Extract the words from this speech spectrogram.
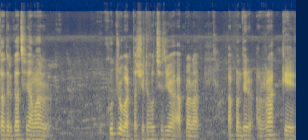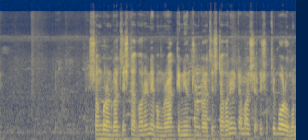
তাদের কাছে আমার ক্ষুদ্র বার্তা সেটা হচ্ছে যে আপনারা আপনাদের রাগকে সংবরণ করার চেষ্টা করেন এবং রাগকে নিয়ন্ত্রণ করার চেষ্টা করেন। এটা মানুষের একটা সবচেয়ে বড় গুণ।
